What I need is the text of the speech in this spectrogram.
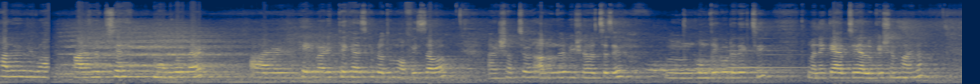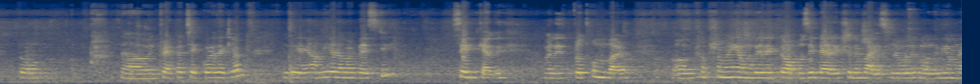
হ্যালো আজ হচ্ছে মঙ্গলবার, আর এই বাড়ির থেকে আজকে প্রথম অফিস যাওয়া। আর সবচেয়ে আনন্দের বিষয় হচ্ছে যে ঘুম থেকে উঠে দেখছি মানে ক্যাব যে অ্যালোকেশন হয় না, তো ট্র্যাকার চেক করে দেখলাম যে আমি আর আমার বেস্টি সেম ক্যাবে মানে প্রথমবার সবসময় আমাদের একটা অপোজিট ডাইরেকশনে বাড়ি ছিল বলে কোনোদিনই আমরা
